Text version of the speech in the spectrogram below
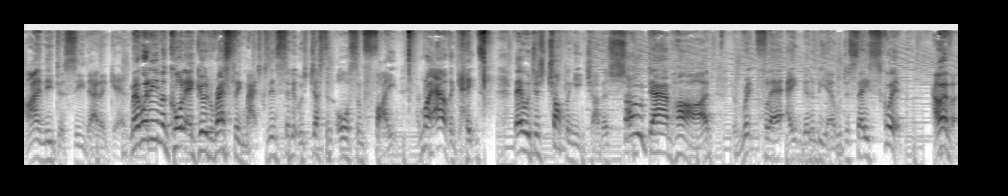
I need to see that again. I, mean, I wouldn't even call it a good wrestling match, because instead it was just an awesome fight, and right out of the gates, they were just chopping each other so damn hard that Ric Flair ain't gonna be able to say squib. However,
